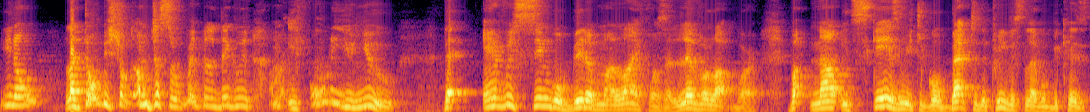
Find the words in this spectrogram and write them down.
you know, like don't be shocked. I'm just a regular digger. I'm like, if only you knew that every single bit of my life was a level up, bro. But now it scares me to go back to the previous level because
